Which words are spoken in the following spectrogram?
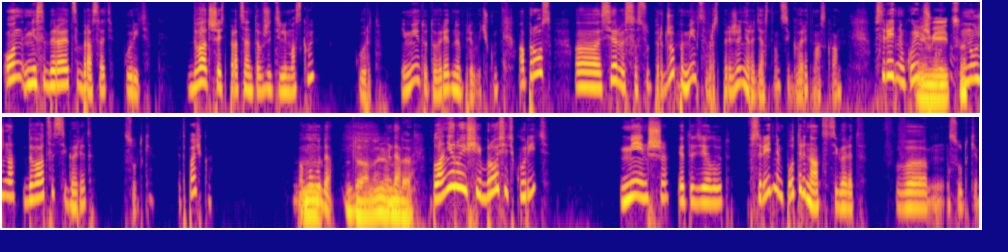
он не собирается бросать курить. 26% жителей Москвы курят, имеют эту вредную привычку. Опрос э, сервиса SuperJob имеется в распоряжении радиостанции, говорит Москва. В среднем курильщику Имеется. нужно 20 сигарет в сутки. Это пачка? По-моему, да. Да, наверное, Да. да. Планирующие бросить курить меньше это делают. В среднем по 13 сигарет в сутки.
